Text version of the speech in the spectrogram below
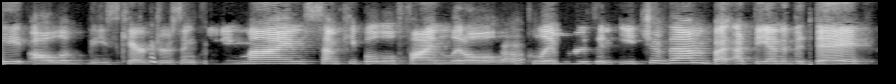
hate all of these characters, including mine. Some people will find little oh. glimmers in each of them. But at the end of the day,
